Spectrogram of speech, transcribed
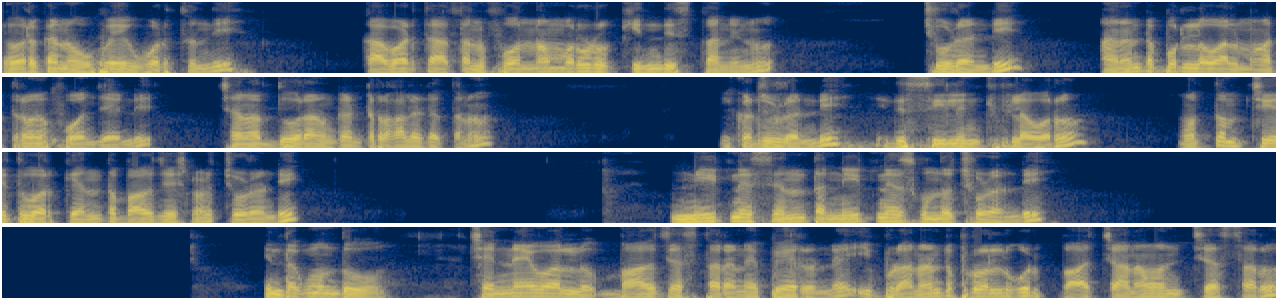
ఎవరికైనా ఉపయోగపడుతుంది. కాబట్టి అతని ఫోన్ నెంబర్ కూడా కింద ఇస్తాను నేను. చూడండి. అనంతపురంలో వాళ్ళు మాత్రమే ఫోన్ చేయండి. చాలా దూరానికంటే రాలేడు అతను. ఇక్కడ చూడండి. ఇది సీలింగ్ ఫ్లవరు. మొత్తం చేతి వర్క్ ఎంత బాగా చేసినాడో చూడండి. నీట్నెస్ ఎంత నీట్నెస్ ఉందో చూడండి. ఇంతకుముందు చెన్నై వాళ్ళు బాగా చేస్తారనే పేరుండే. ఇప్పుడు అనంతపురం వాళ్ళు కూడా బాగా చాలా మంది చేస్తారు.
